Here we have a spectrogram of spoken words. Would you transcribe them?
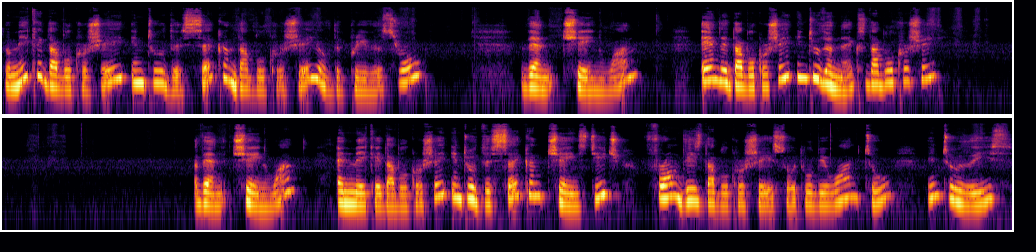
So make a double crochet into the second double crochet of the previous row. Then chain one and a double crochet into the next double crochet. Then chain one and make a double crochet into the second chain stitch from this double crochet. So it will be one two into this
